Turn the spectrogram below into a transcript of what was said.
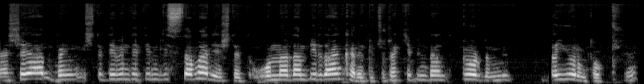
Ya şey abi ben işte demin dediğim liste var ya işte onlardan biri de Ankara gücü. Rakibinden gördüm mü dayıyorum topçuyu.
